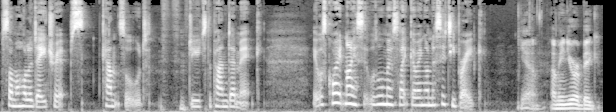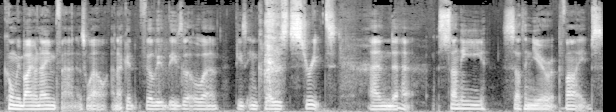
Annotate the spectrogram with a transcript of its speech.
summer holiday trips cancelled due to the pandemic, it was quite nice. It was almost like going on a city break. Yeah, I mean you're a big Call Me by Your Name fan as well, and I could feel these little uh, these enclosed streets and uh, sunny Southern Europe vibes.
